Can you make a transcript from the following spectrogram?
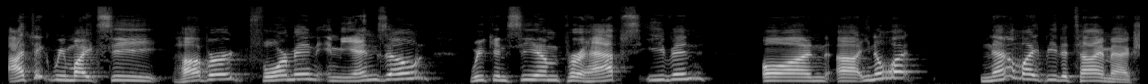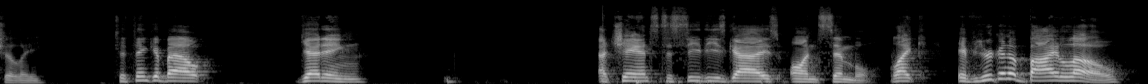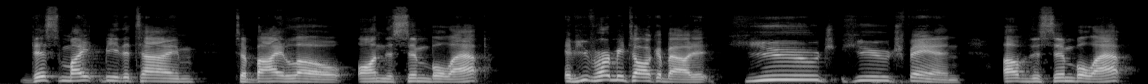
I think we might see Hubbard, Foreman in the end zone. We can see him perhaps even on, uh, you know what? Now might be the time, actually, to think about getting a chance to see these guys on SimBull. Like, if you're going to buy low, this might be the time to buy low on the SimBull app. If you've heard me talk about it, huge, huge fan of the SimBull app.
